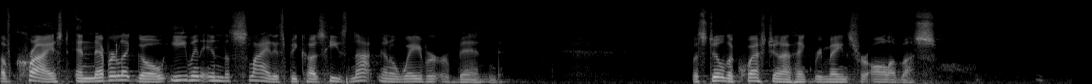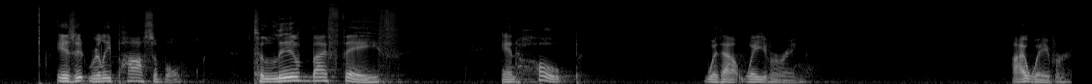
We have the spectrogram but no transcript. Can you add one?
of Christ and never let go, even in the slightest, because he's not going to waver or bend. But still, the question I think remains for all of us Is it really possible to live by faith and hope without wavering? I waver.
